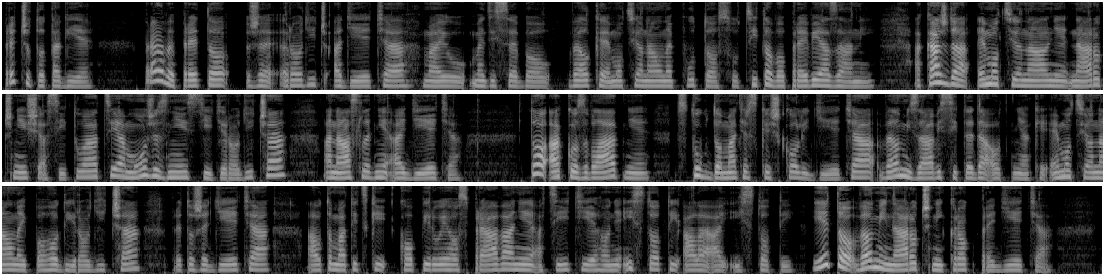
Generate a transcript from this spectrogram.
Prečo to tak je? Práve preto, že rodič a dieťa majú medzi sebou veľké emocionálne puto, sú citovo previazaní a každá emocionálne náročnejšia situácia môže zniestiť rodiča a následne aj dieťa. To, ako zvládne vstup do materskej školy dieťa, veľmi závisí teda od nejakej emocionálnej pohody rodiča, pretože dieťa automaticky kopíruje jeho správanie a cíti jeho neistoty, ale aj istoty. Je to veľmi náročný krok pre dieťa.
